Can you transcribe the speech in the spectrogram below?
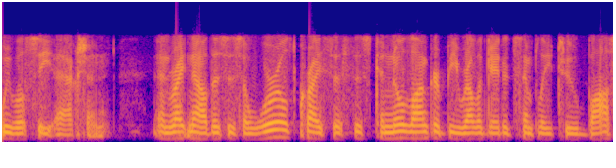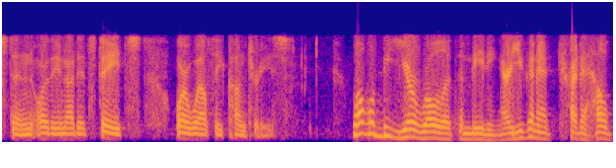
we will see action. And right now, this is a world crisis. This can no longer be relegated simply to Boston or the United States or wealthy countries. What will be your role at the meeting? Are you going to try to help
